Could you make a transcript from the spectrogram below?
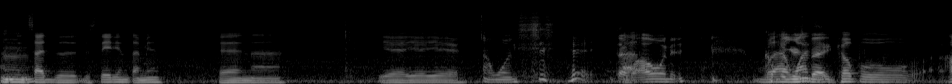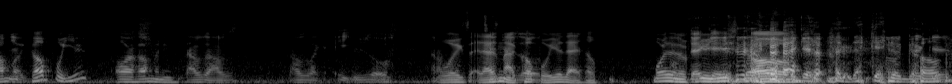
on- Mhm. inside the, the stadium I mean, and uh, yeah, yeah, yeah. I won. That I won it. Well, Couple I years won a couple, how You- much? Couple years or how many? That was I was I was like eight years old. I Well, know, exa- that's not a years old. couple years. That's a, more than Oh, a few years. ago. Oh. Decade. a decade Oh, ago. decade.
